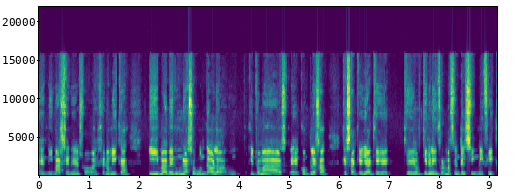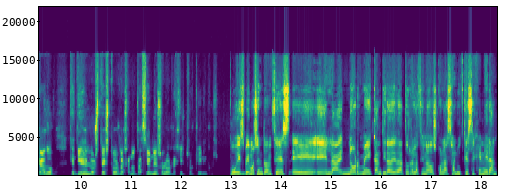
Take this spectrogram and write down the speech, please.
en, imágenes o en genómica y va a haber una segunda ola un poquito más eh, compleja, que es aquella que, obtiene la información del significado que tienen los textos, las anotaciones o los registros clínicos. Pues vemos entonces eh, eh, la enorme cantidad de datos relacionados con la salud que se generan.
